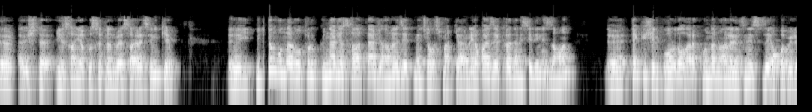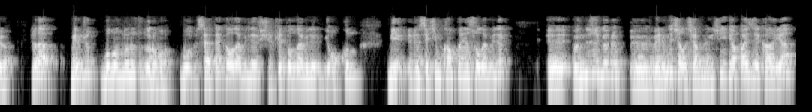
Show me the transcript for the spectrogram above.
e, işte insan yapısının vesairesinin ki e, bütün bunları oturup günlerce saatlerce analiz etmeye çalışmak yani yapay zekadan istediğiniz zaman e, tek kişilik ordu olarak bunların analizini size yapabiliyor. Ya da mevcut bulunduğunuz durumu, bu STK olabilir, şirket olabilir, bir okul, bir e, seçim kampanyası olabilir. E, önünüzü görüp e, verimli çalışabilmek için yapay zekaya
